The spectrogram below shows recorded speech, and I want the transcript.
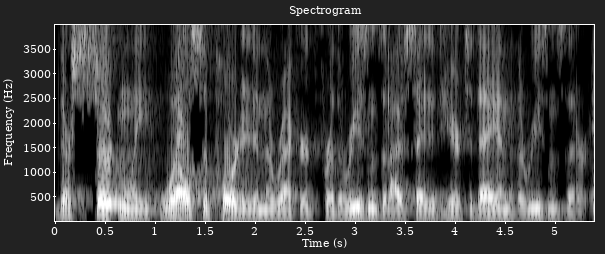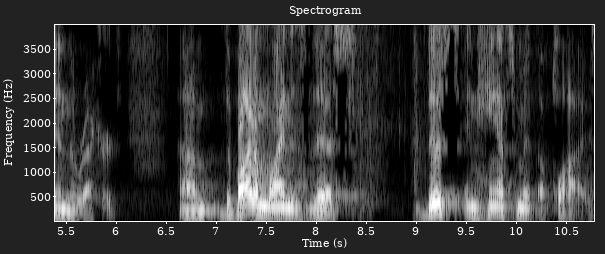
they're certainly well supported in the record for the reasons that I've stated here today and the reasons that are in the record. Um, the bottom line is this this enhancement applies.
